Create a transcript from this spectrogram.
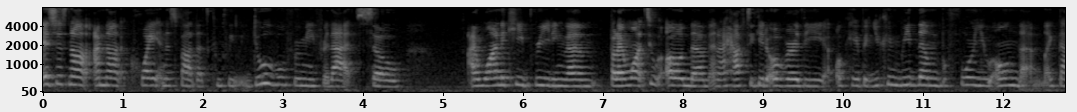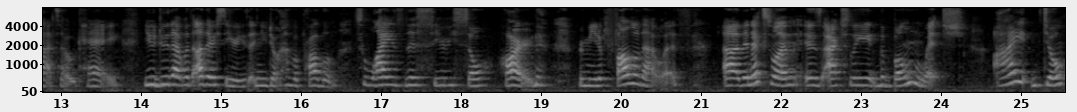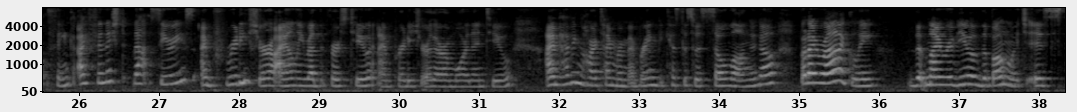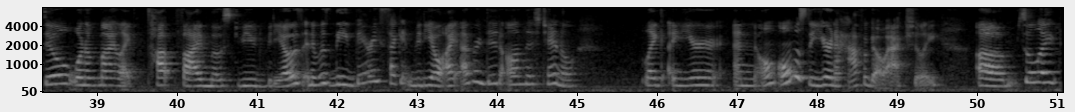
it's just not I'm not quite in a spot that's completely doable for me for that so I want to keep reading them but I want to own them and I have to get over the okay but you can read them before you own them. Like that's okay. You do that with other series and you don't have a problem. So why is this series so hard for me to follow that with uh, the next one is actually The Bone Witch. I don't think I finished that series. I'm pretty sure I only read the first two, and I'm pretty sure there are more than two. I'm having a hard time remembering because this was so long ago, but ironically, that my review of The Bone Witch is still one of my like top five most viewed videos, and it was the very second video I ever did on this channel, like a year and almost a year and a half ago actually. Um, so like,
